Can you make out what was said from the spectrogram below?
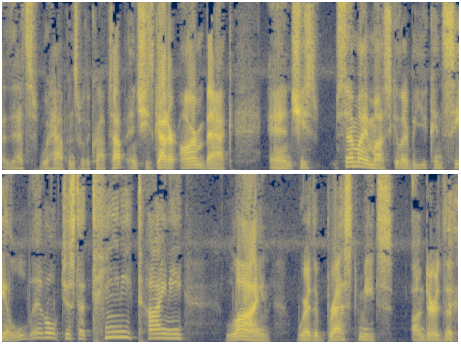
That's what happens with a crop top, and she's got her arm back, and she's semi-muscular, but you can see a little, just a teeny tiny line where the breast meets under the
